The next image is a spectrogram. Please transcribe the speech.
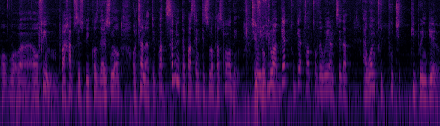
of, uh, of, him, perhaps it's because there is no alternative. But 70% is not a small thing. So, so if you are get to get out of the way and say that I want to put people in jail,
